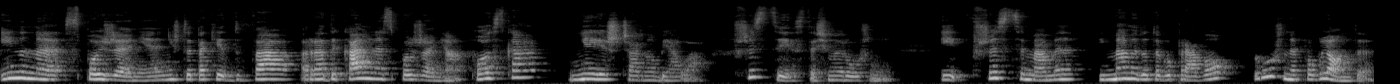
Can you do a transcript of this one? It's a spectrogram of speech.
inne spojrzenie niż te takie dwa radykalne spojrzenia. Polska nie jest czarno-biała. Wszyscy jesteśmy różni i wszyscy mamy i mamy do tego prawo różne poglądy.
